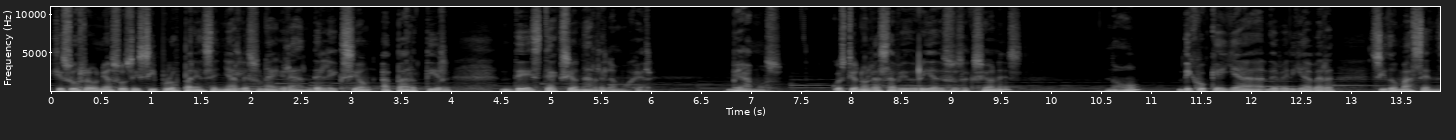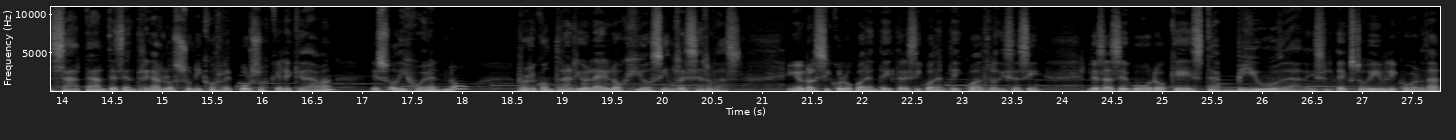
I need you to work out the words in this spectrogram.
Jesús reunió a sus discípulos para enseñarles una grande lección a partir de este accionar de la mujer. Veamos, ¿cuestionó la sabiduría de sus acciones? No, Dijo que ella debería haber sido más sensata antes de entregar los únicos recursos que le quedaban. ¿Eso dijo él? No. Por el contrario, la elogió sin reservas. En el versículo 43 y 44 dice así, les aseguro que esta viuda, dice el texto bíblico, ¿verdad?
